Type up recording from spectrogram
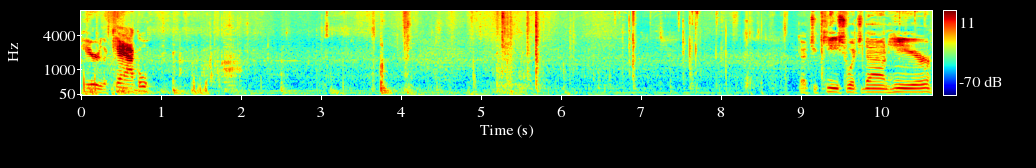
hear the cackle. Got your key switch down here.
